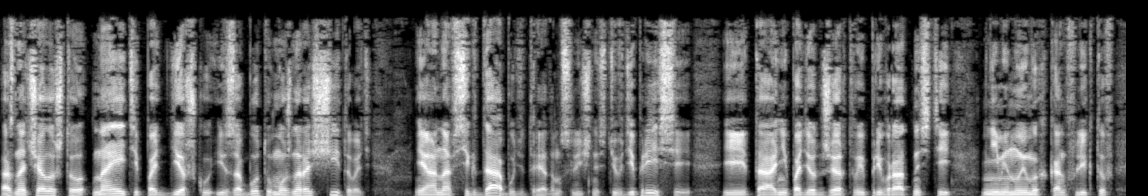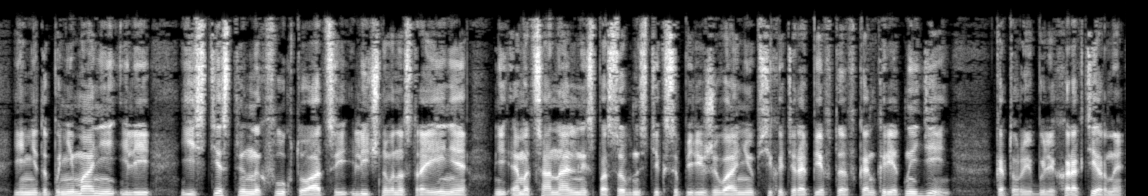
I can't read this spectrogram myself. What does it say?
означало, что на эти поддержку и заботу можно рассчитывать – и она всегда будет рядом с личностью в депрессии, и та не падет жертвой превратностей, неминуемых конфликтов и недопониманий или естественных флуктуаций личного настроения и эмоциональной способности к сопереживанию психотерапевта в конкретный день, которые были характерны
